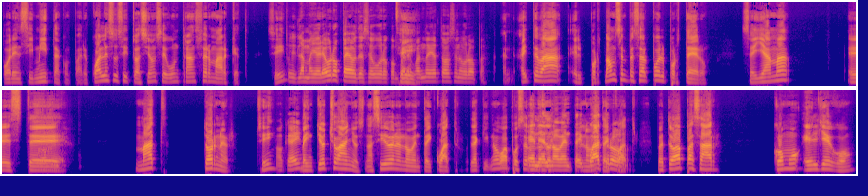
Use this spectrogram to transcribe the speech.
por encimita, compadre. ¿Cuál es su situación según Transfer Market? ¿Sí? Pues la mayoría europeos de seguro, compadre. Cuando ya todos en Europa. Ahí te va el por... Vamos a empezar por el portero. Se llama este Matt Turner. ¿Sí? Ok. 28 años, nacido en el 94. De aquí no voy a poner. En el 94. el 94. Pero te va a pasar cómo él llegó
